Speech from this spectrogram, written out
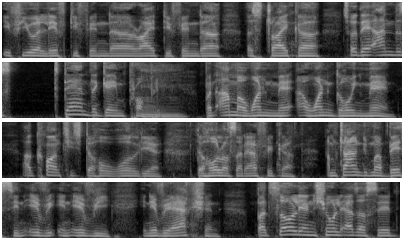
if you're a left defender, right defender, a striker, so they understand the game properly. Mm. But I'm a one man, a one going man. I can't teach the whole world here, the whole of South Africa. I'm trying to do my best in every in every in every action. But slowly and surely, as I said,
